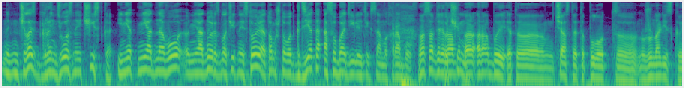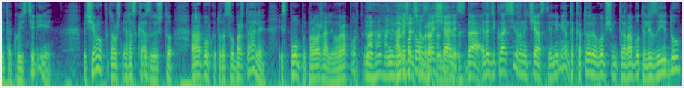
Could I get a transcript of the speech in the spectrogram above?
началась грандиозная чистка, и нет ни одного, ни одной разоблачительной истории о том, что вот где-то освободили этих самых рабов. Ну, на самом деле раб- Почему? р- рабы это часто это плод э, ну, журналистской такой истерии. Почему? Потому что мне рассказывают, что рабов, которые освобождали, из помпы провожали в аэропорт, Ага, они они потом обратно, возвращались. да-да-да. Да, это деклассированные частые элементы, которые, в общем-то, работали за еду.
